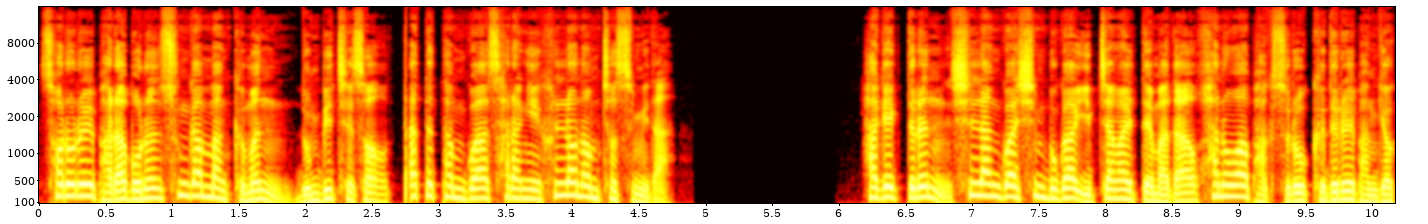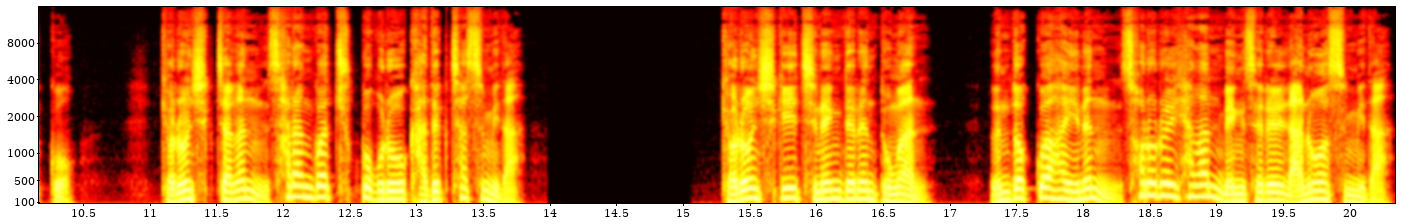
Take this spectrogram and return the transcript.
서로를 바라보는 순간만큼은 눈빛에서 따뜻함과 사랑이 흘러넘쳤습니다. 하객들은 신랑과 신부가 입장할 때마다 환호와 박수로 그들을 반겼고 결혼식장은 사랑과 축복으로 가득 찼습니다. 결혼식이 진행되는 동안 은덕과 하인은 서로를 향한 맹세를 나누었습니다.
